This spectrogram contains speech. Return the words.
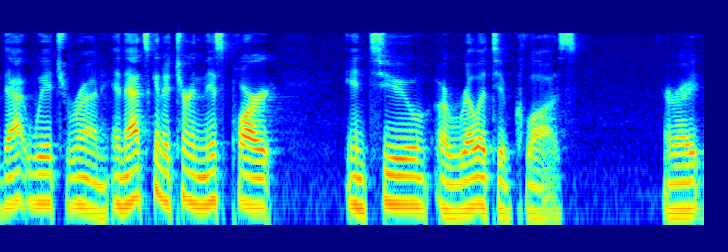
That which run. And that's going to turn this part into a relative clause. All right.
